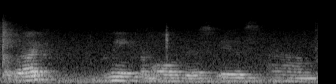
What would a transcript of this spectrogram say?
But what I've gleaned from all of this is, um,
